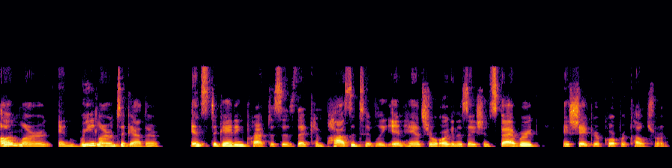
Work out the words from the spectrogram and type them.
unlearn, and relearn together, instigating practices that can positively enhance your organization's fabric and shape your corporate culture.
